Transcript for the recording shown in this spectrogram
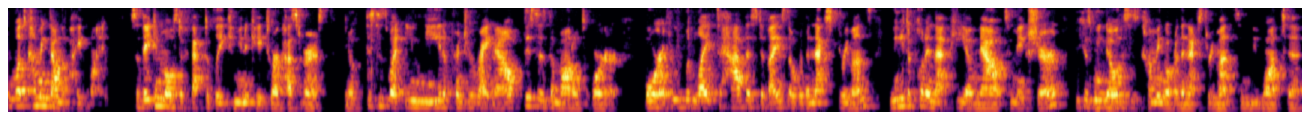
and what's coming down the pipeline. So they can most effectively communicate to our customers you know, this is what you need a printer right now. This is the model to order. Or if we would like to have this device over the next three months, we need to put in that PO now to make sure because we know mm-hmm. this is coming over the next three months and we want to,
